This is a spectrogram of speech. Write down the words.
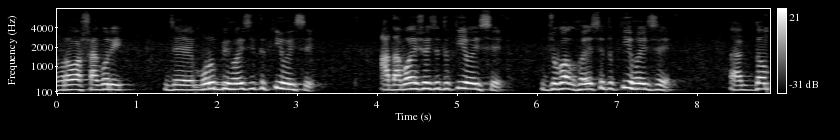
আমরাও আশা করি যে মুরব্বী হয়েছি তো কী হয়েছে? আধা বয়স হয়েছে তো কী হয়েছে? যুবক হয়েছে তো কী হয়েছে? একদম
